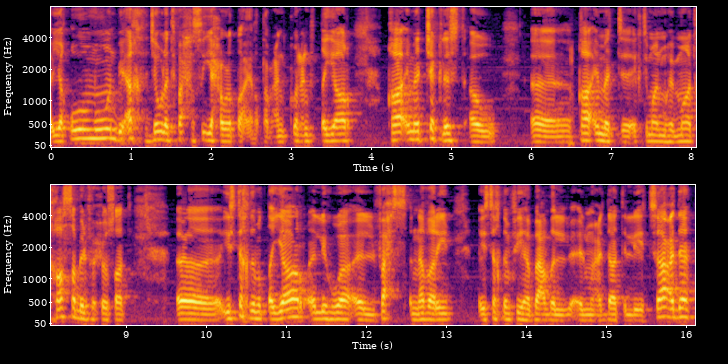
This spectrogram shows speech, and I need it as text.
يقومون بأخذ جولة فحصية حول الطائرة. طبعا تكون عند الطيار قائمة تشيك ليست أو قائمة اكتمال مهمات خاصة بالفحوصات. يستخدم الطيار اللي هو الفحص النظري يستخدم فيها بعض المعدات اللي تساعده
